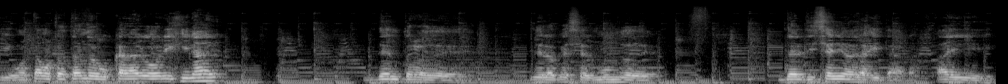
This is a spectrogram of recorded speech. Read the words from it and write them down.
Y estamos tratando de buscar algo original dentro de, de lo que es el mundo de, del diseño de las guitarras. Hay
